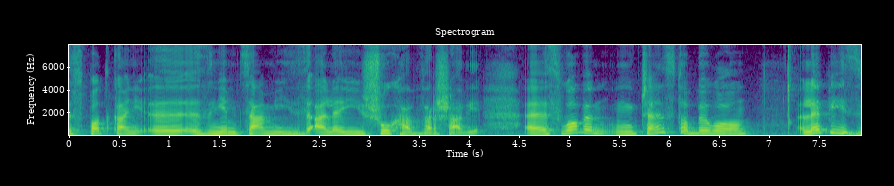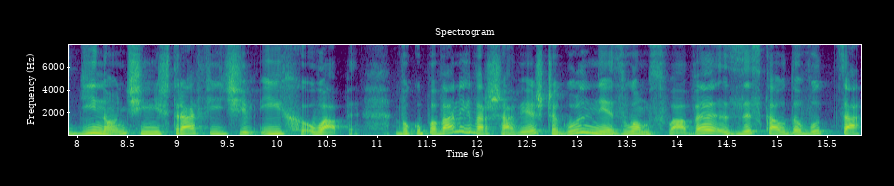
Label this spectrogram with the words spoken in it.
y, spotkań z Niemcami z Alei Szucha w Warszawie. Słowem, często było lepiej zginąć niż trafić w ich łapy. W okupowanej Warszawie szczególnie złą sławę zyskał dowódca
